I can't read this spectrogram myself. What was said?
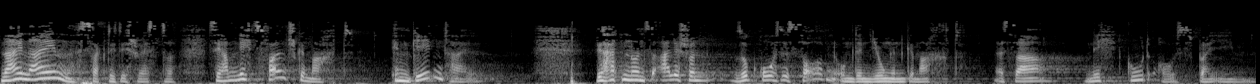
Nein, nein, sagte die Schwester, Sie haben nichts falsch gemacht. Im Gegenteil. Wir hatten uns alle schon so große Sorgen um den Jungen gemacht. Es sah nicht gut aus bei ihm.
